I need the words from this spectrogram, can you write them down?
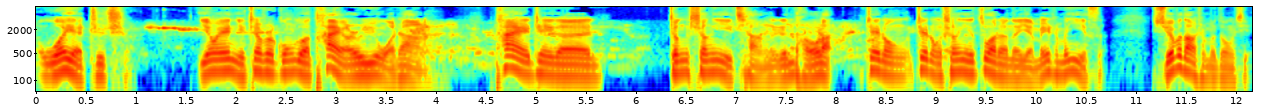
我也支持，因为你这份工作太尔虞我诈了，太这个争生意抢人头了，这种这种生意做着呢也没什么意思，学不到什么东西，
